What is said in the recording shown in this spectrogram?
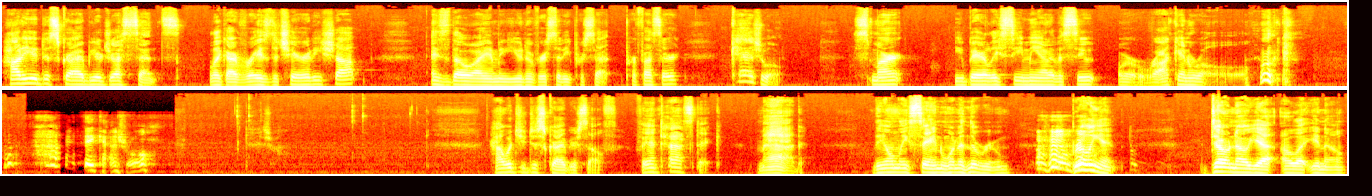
How do you describe your dress sense? Like I've raised a charity shop? As though I am a university perse- professor? Casual. Smart? You barely see me out of a suit? Or rock and roll? I say casual. Casual. How would you describe yourself? Fantastic. Mad. The only sane one in the room. Brilliant. Don't know yet. I'll let you know.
